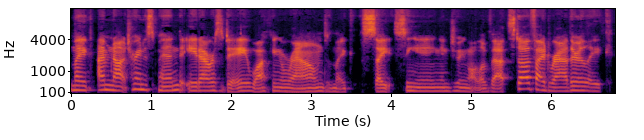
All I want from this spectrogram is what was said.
Like, I'm not trying to spend eight hours a day walking around and like sightseeing and doing all of that stuff. I'd rather like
